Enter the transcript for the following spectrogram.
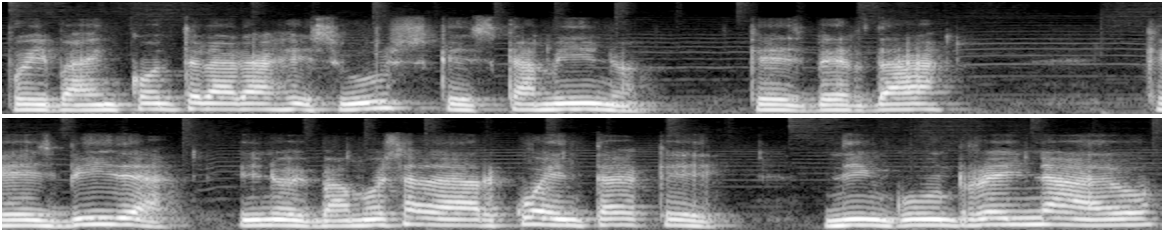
pues va a encontrar a Jesús, que es camino, que es verdad, que es vida. Y nos vamos a dar cuenta que ningún reinado,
